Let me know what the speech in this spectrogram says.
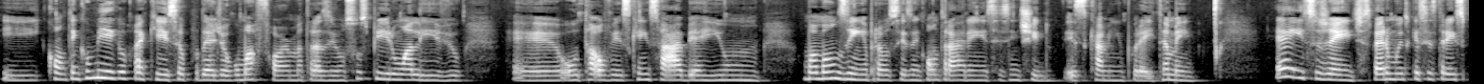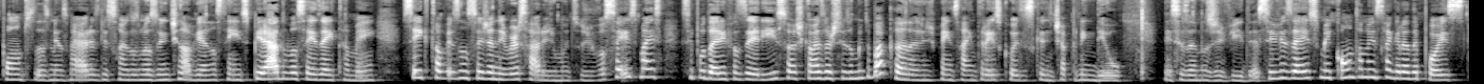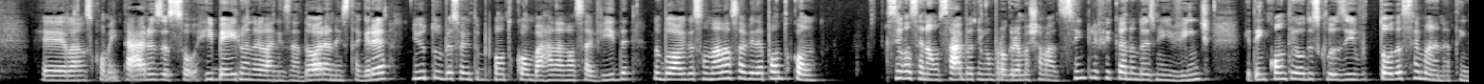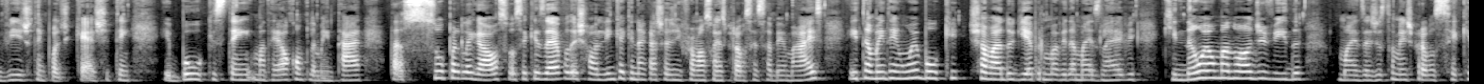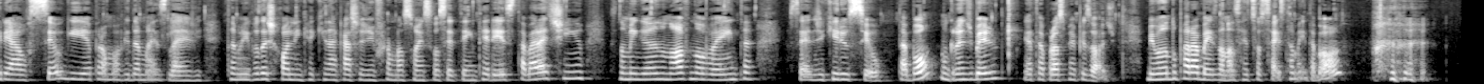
E contem comigo aqui se eu puder de alguma forma trazer um suspiro, um alívio, é, ou talvez, quem sabe, aí um, uma mãozinha para vocês encontrarem esse sentido, esse caminho por aí também. É isso, gente. Espero muito que esses três pontos das minhas maiores lições dos meus 29 anos tenham inspirado vocês aí também. Sei que talvez não seja aniversário de muitos de vocês, mas se puderem fazer isso, acho que é um exercício muito bacana a gente pensar em três coisas que a gente aprendeu nesses anos de vida. Se fizer isso, me conta no Instagram depois. É, lá nos comentários. Eu sou Ribeiro Underline no Instagram. No YouTube eu sou youtube.com.br na nossa vida. No blog eu sou nanossavida.com. Se você não sabe, eu tenho um programa chamado Simplificando 2020, que tem conteúdo exclusivo toda semana. Tem vídeo, tem podcast, tem e-books, tem material complementar. Tá super legal. Se você quiser, vou deixar o link aqui na caixa de informações para você saber mais. E também tem um e-book chamado Guia para uma Vida Mais Leve, que não é um manual de vida, mas é justamente para você criar o seu guia para uma vida mais leve. Também vou deixar o link aqui na caixa de informações se você tem interesse, tá baratinho, se não me engano, R$ 9,90. Você adquire o seu, tá bom? Um grande beijo e até o próximo episódio. Me manda um parabéns nas nossas redes sociais também, tá bom?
